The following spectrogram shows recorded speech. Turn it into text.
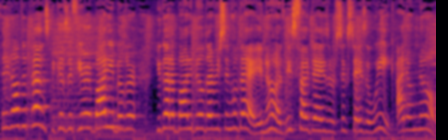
Then it all depends because if you're a bodybuilder, you got to bodybuild every single day, you know, at least five days or six days a week. I don't know.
